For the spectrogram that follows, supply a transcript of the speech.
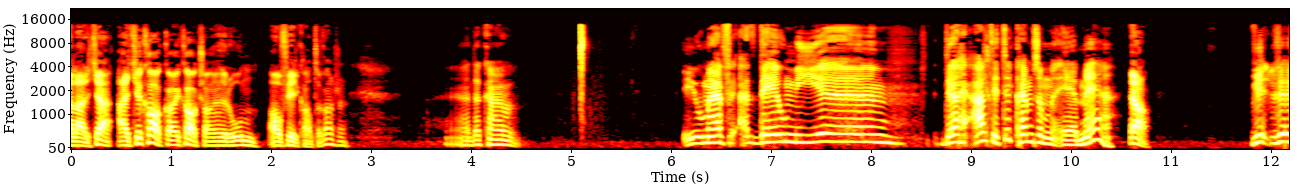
Eller er det ikke? Er ikke kaka i kakesangen rund av firkanter, kanskje? Ja, det kan jo Jo, men jeg- det er jo mye Det er alt etter hvem som er med. Ja. Vi, vi,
